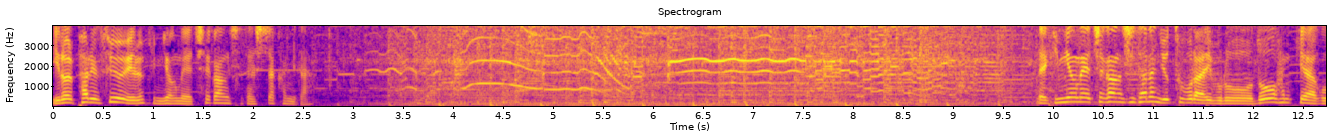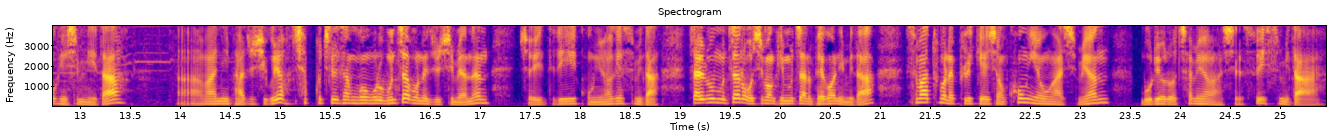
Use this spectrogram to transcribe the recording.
1월 8일 수요일 김경래 최강 시사 시작합니다. 네, 김경래 최강 시사는 유튜브 라이브로도 함께하고 계십니다. 아, 많이 봐주시고요. 샵 9730으로 문자 보내주시면은 저희들이 공유하겠습니다. 짧은 문자는 50원, 긴 문자는 100원입니다. 스마트폰 애플리케이션 콩 이용하시면 무료로 참여하실 수 있습니다.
